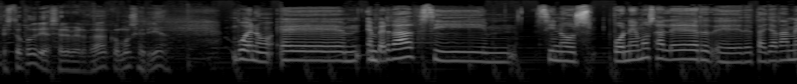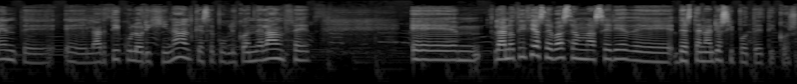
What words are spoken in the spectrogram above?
Esto podría ser verdad, ¿cómo sería? Bueno, eh, en verdad, si, nos ponemos a leer eh, detalladamente el artículo original que se publicó en The Lancet, eh, la noticia se basa en una serie de, escenarios hipotéticos.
